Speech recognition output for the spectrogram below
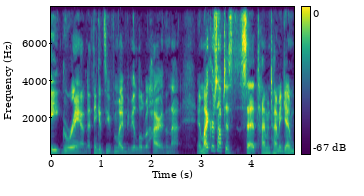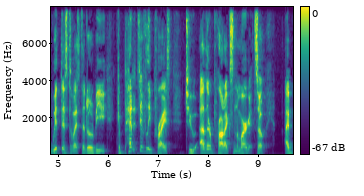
eight grand. I think it's even might be a little bit higher than that. And Microsoft has said time and time again with this device that it'll be competitively priced to other products in the market. So I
